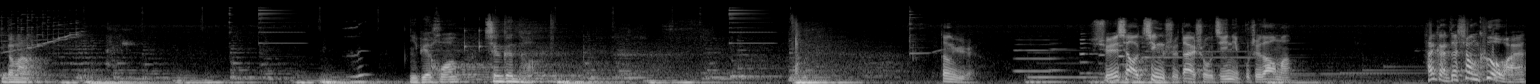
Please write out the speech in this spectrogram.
你干嘛？你别慌，先跟他。邓宇，学校禁止带手机，你不知道吗？还敢在上课玩？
